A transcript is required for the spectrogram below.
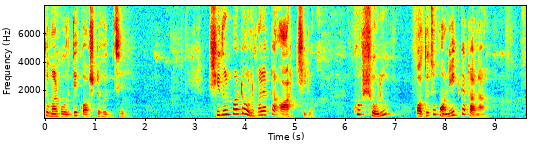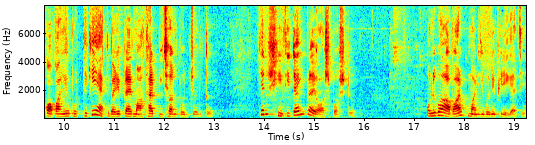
তোমার বলতে কষ্ট হচ্ছে। সিঁদুর পরাটা অনুভার একটা আর্ট ছিল। খুব সরু, অথচ অনেকটা টানা। কপালের ওপর থেকে একেবারে প্রায় মাথার পিছন পর্যন্ত। যেন স্মৃতিটাই প্রায় অস্পষ্ট। অনুভা আবার কুমার জীবনে ফিরে গেছে।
